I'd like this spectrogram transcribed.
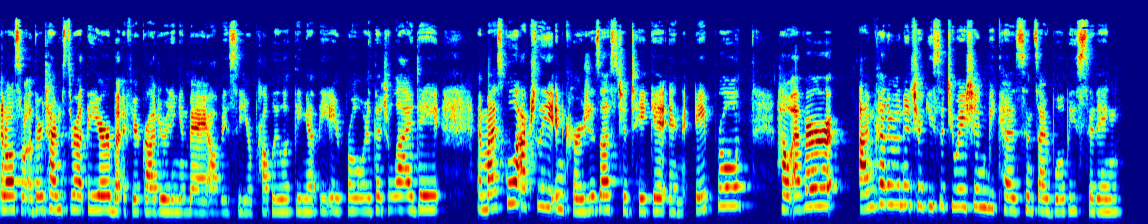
and also other times throughout the year, but if you're graduating in May, obviously you're probably looking at the April or the July date. And my school actually encourages us to take it in April. However, I'm kind of in a tricky situation because since I will be sitting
